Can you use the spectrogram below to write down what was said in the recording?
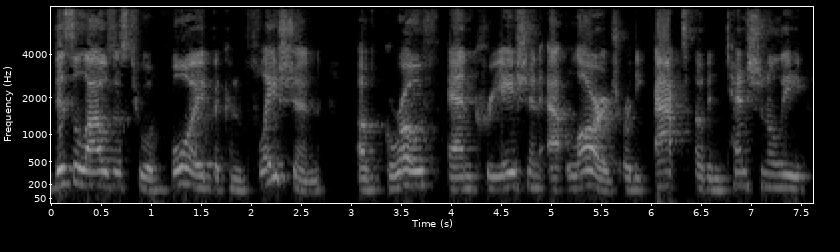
This allows us to avoid the conflation of growth and creation at large, or the act of intentionally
